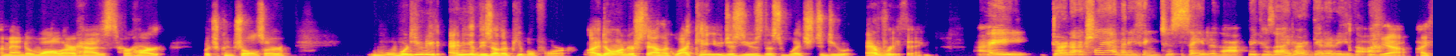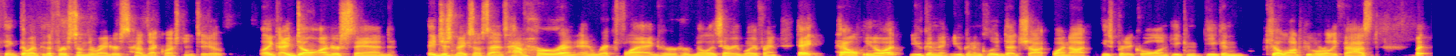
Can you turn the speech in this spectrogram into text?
Amanda Waller, has her heart, which controls her what do you need any of these other people for? I don't understand. Like, why can't you just use this witch to do everything? I don't actually have anything to say to that because I don't get it either. Yeah, I think that might be the first time the writers had that question too. Like, I don't understand. It just makes no sense. Have her and, and Rick Flag, her her military boyfriend. Hey, hell, you know what? You can you can include Deadshot. Why not? He's pretty cool and he can he can kill a lot of people really fast. But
